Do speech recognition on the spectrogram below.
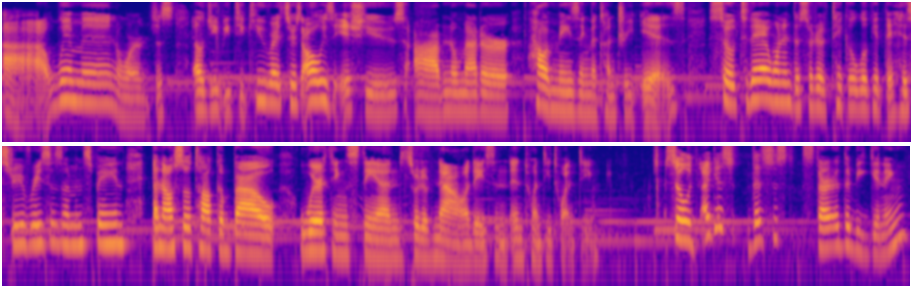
uh, women or just LGBTQ rights. There's always issues, um, no matter how amazing the country is. So today I wanted to sort of take a look at the history of racism in Spain and also talk about where things stand sort of nowadays in, in 2020. So I guess let's just start at the beginning.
